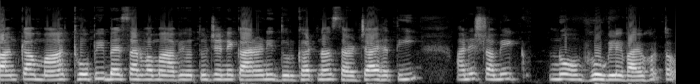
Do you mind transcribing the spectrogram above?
બાંધકામમાં થોપી બેસાડવામાં આવ્યું હતું, જેને કારણે દુર્ઘટના સર્જાઈ હતી અને શ્રમિકનો ભોગ લેવાયો હતો.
